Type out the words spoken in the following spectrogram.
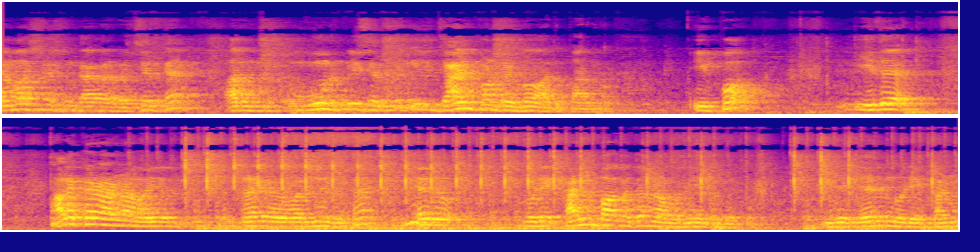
டெமான்ஸ்ட்ரேஷனுக்காக வச்சிருக்கேன். அது மூணு பீஸ் இருக்குது. இது ஜாயின் பண்றப்போ அது பாருங்க. இப்போ இது தலைக்கீழா நான் நேருடைய நேருனுடைய கண் பாகத்தை நான் வரைஞ்சிருக்கேன் இது நேருனுடைய கண்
